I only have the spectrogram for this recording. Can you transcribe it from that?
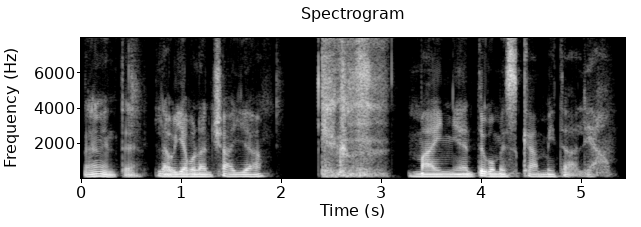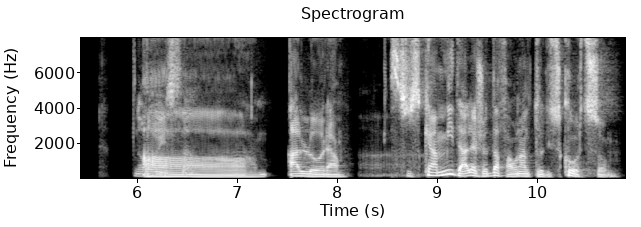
Veramente. La vogliamo cosa? Mai niente come Scam Italia. Non l'ho vista. Ah, allora, su Scam Italia c'è da fare un altro discorso.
